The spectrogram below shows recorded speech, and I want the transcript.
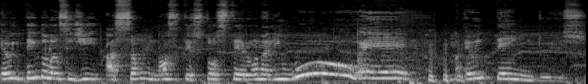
eu entendo o lance de ação, nossa, testosterona ali, uh, é, eu entendo isso.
